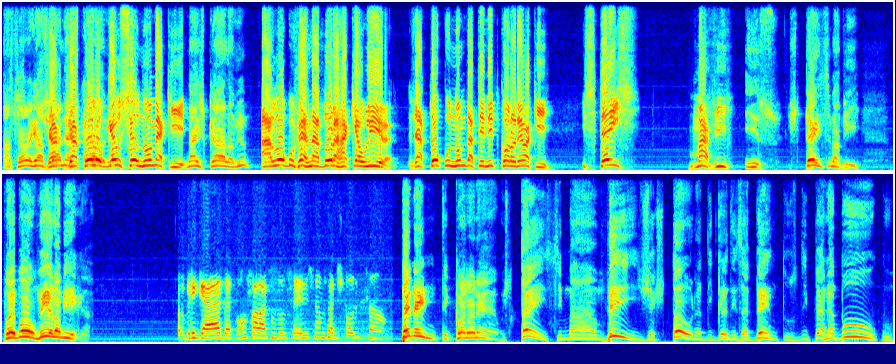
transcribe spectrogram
A senhora já Já, tá já escala, coloquei viu? o seu nome aqui. Na escala, viu? Alô, governadora Raquel Lira. Já tô com o nome da Tenente Coronel aqui. Stace Mavi. Isso, Stace Mavi. Foi bom ouvi-lo, amiga. Obrigada, é bom falar com vocês, estamos à disposição. Tenente Coronel Stacy Mavi, gestora de grandes eventos de Pernambuco,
